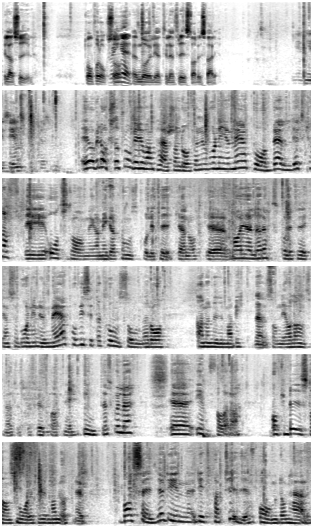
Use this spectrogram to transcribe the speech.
till asyl, de får också en möjlighet till en fristad i Sverige. Jag vill också fråga Johan Persson då, för nu går ni ju med på väldigt kraftig åtstramning av migrationspolitiken och eh, vad gäller rättspolitiken så går ni nu med på visitationszoner och anonyma vittnen som ni har landsmötesbeslut på att ni inte skulle eh, införa. Och biståndsmålet driver man upp nu. Vad säger din, ditt parti om de här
